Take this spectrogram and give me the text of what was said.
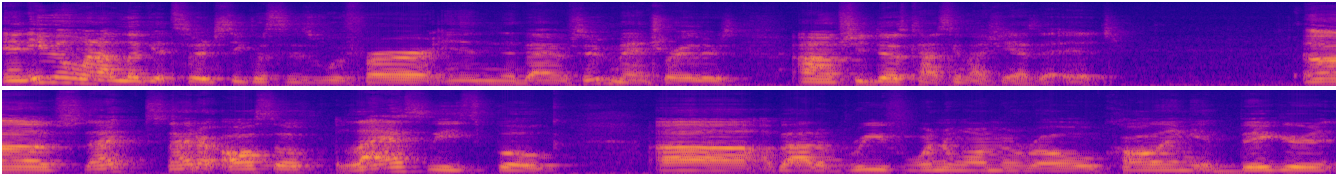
And even when I look at certain sequences with her in the Batman Superman trailers, um, she does kind of seem like she has that edge. Uh, Snyder also lastly spoke uh, about a brief Wonder Woman role, calling it bigger,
